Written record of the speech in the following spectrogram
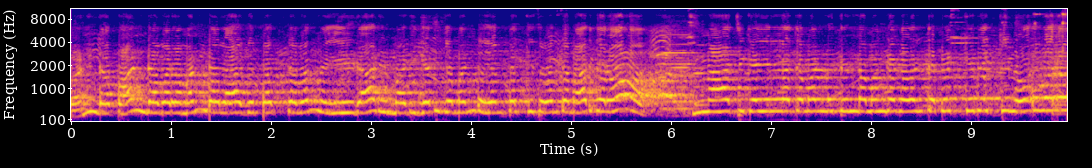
ಬಂಡ ಪಾಂಡವರ ಮಂಡಲಾಧಿಪತ್ಯವನ್ನು ಈಡಾಡಿ ಮಡಿಗಡಿಗೆ ಮಂಡು ಎಂಪೆಕ್ಕಿಸುವಂತೆ ಮಾಡಿದರೋ? ನಾಚಿಕೆ ಇಲ್ಲದ ಮಣ್ಣು ತಿಂದ ಮಂಗಗಳಂತೆ ಬೆಕ್ಕಿ ಬೆಕ್ಕಿ ನೋಡುವರು?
